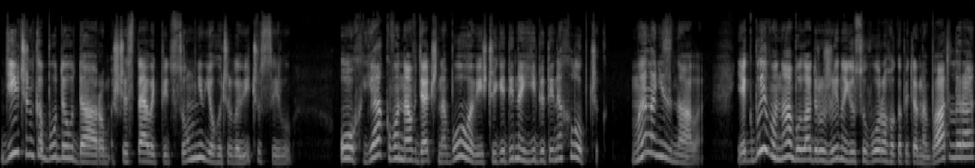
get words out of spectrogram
дівчинка буде ударом, що ставить під сумнів його чоловічу силу. Ох, як вона вдячна Богові, що єдина її дитина хлопчик. Мелані знала. Якби вона була дружиною суворого капітана Батлера,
